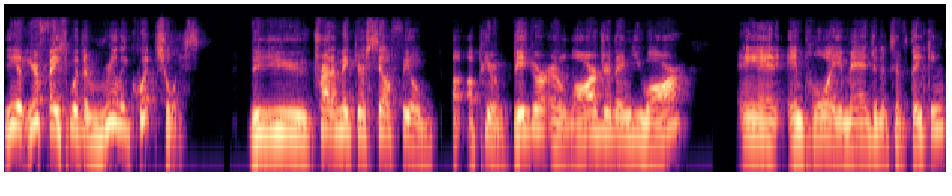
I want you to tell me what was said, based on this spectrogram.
you're faced with a really quick choice. Do you try to make yourself feel uh, appear bigger or larger than you are, and employ imaginative thinking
